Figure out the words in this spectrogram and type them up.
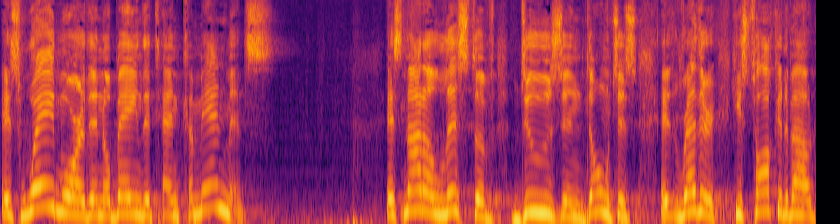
It's way more than obeying the Ten Commandments. It's not a list of do's and don'ts. It's it, rather, he's talking about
